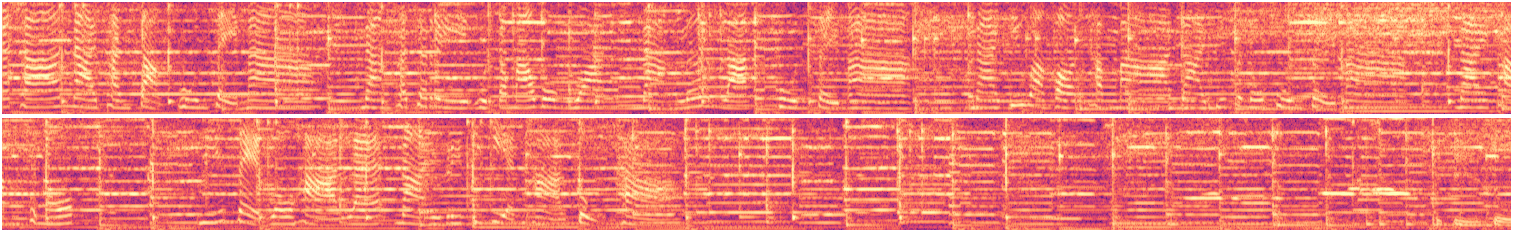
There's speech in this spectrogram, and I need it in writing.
นะคะ นายพันศักดิ์ภูลเสมา นางพัชรีอุตมะวงวัน นางเลิศลักษณ์ภูลเสมา นายทิวากรธรรมา นายพิษณุภูลเสมา นายคำชนก วิเศษโลหารและนายฤทธิเกียรติหาสุขค่ะพิธีสู่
